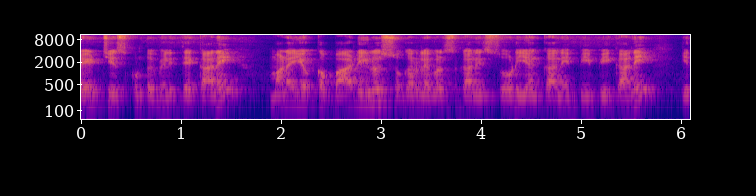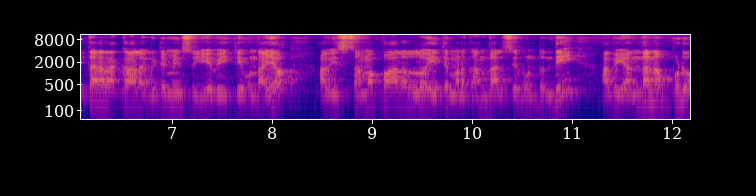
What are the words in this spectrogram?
డైట్ చేసుకుంటూ వెళితే కానీ మన యొక్క బాడీలో షుగర్ లెవెల్స్ కానీ సోడియం కానీ బీపీ కానీ ఇతర రకాల విటమిన్స్ ఏవైతే ఉన్నాయో అవి సమపాలల్లో అయితే మనకు అందాల్సి ఉంటుంది. అవి అందనప్పుడు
